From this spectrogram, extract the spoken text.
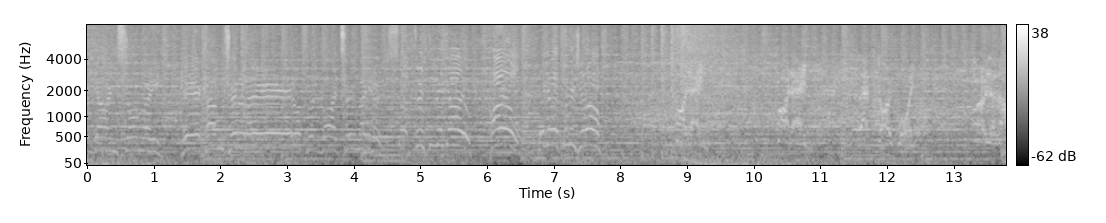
it going strongly. Here come Trinity. Alfred by two metres. 50 to go. Hale, we're going to finish it off. Fighting, fighting. Let's go, boys! Food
